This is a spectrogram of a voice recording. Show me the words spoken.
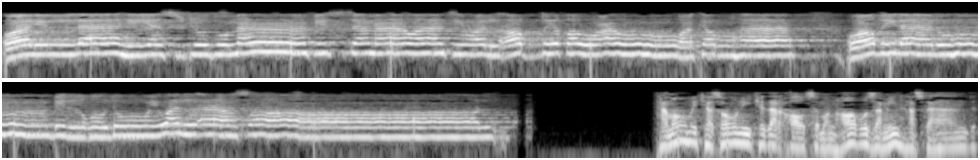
ولله يسجد من في السماوات والأرض طوعا وكرها وظلالهم بالغدو والآصال تمام کسانی که در آسمان ها و زمین هستند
